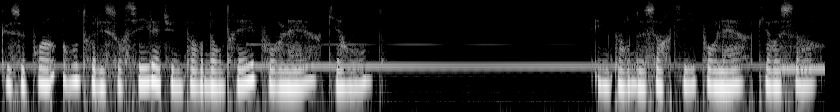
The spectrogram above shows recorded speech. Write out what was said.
Que ce point entre les sourcils est une porte d'entrée pour l'air qui rentre et une porte de sortie pour l'air qui ressort.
